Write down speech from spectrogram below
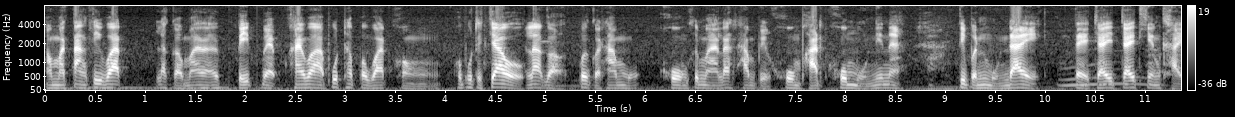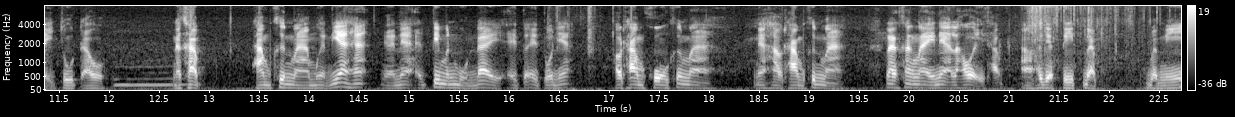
เอามาตั้งที่วัดแล้วก็มาติดแบบคล้ายว่าพุทธประวัติของพระพุทธเจ้า แล้วก็เปิ้นก็ทำโคมขึ้นมาแล้วทำเป็นโคมพัดโคมหมุนนี่นะค่ะที่เป็นหมุนได้อืมแต่ใจใจเทียนไข่จุดเอาอืม นะครับทำขึ้นมาเหมือนเนี้ยฮะเนี่ยเนี้ยที่มันหมุนได้ไอ้ตัวไอ้ตัวเนี้ยเอาทำโครงขึ้นมาเนี่ยเอาทำขึ้นมาแล้วข้างในเนี่ยเราเอาไอ้ทับอ่าเขาจะติดแบบแบบนี้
